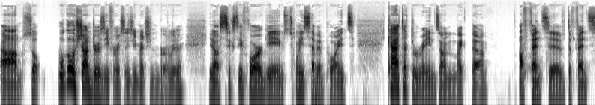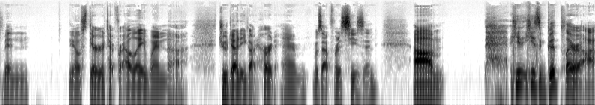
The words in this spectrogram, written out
Um, so we'll go with Sean Durzi first, as you mentioned earlier you know, 64 games, 27 points. Kind of took the reins on like the offensive defenseman, you know, stereotype for LA when uh, Drew Doughty got hurt and was out for the season. Um, he he's a good player. I,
